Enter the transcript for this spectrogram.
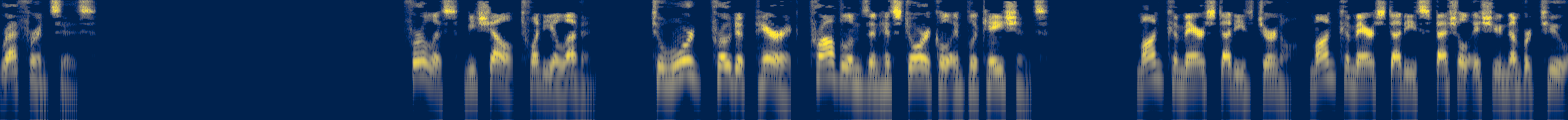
References Ferlus, Michel 2011. Toward Proto-Pearic, Problems and Historical Implications. Mon Khmer Studies Journal. Mon Khmer Studies Special Issue No. 2,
